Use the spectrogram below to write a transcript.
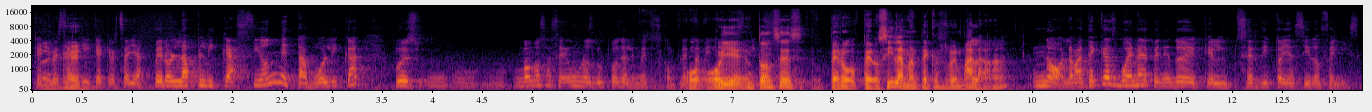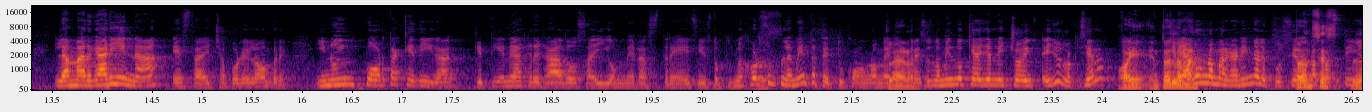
que crece aquí, que crece allá, pero la aplicación metabólica, pues vamos a hacer unos grupos de alimentos O- completamente oye, distintos. entonces, pero, pero sí, la manteca es re mala, ¿ah? No, la manteca es buena dependiendo de que el cerdito haya sido feliz. La margarina está hecha por el hombre. Y no importa que digan que tiene agregados ahí omegas 3 y esto, pues mejor suplementate tú con un omega Claro. 3. Es lo mismo que hayan hecho ellos lo que hicieron. Oye, entonces Crearon una margarina, le pusieron Entonces, una pastilla.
